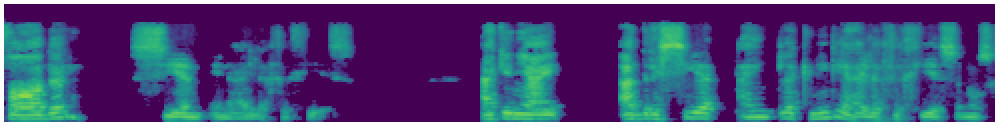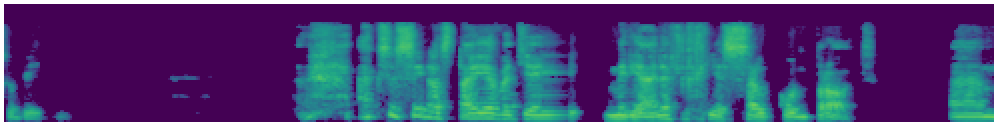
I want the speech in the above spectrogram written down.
Vader, Seun en Heilige Gees. Ek en jy adresseer eintlik nie die Heilige Gees in ons gebed nie. Ek sou sê daar's tye wat jy met die Heilige Gees sou kon praat. Ehm um,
